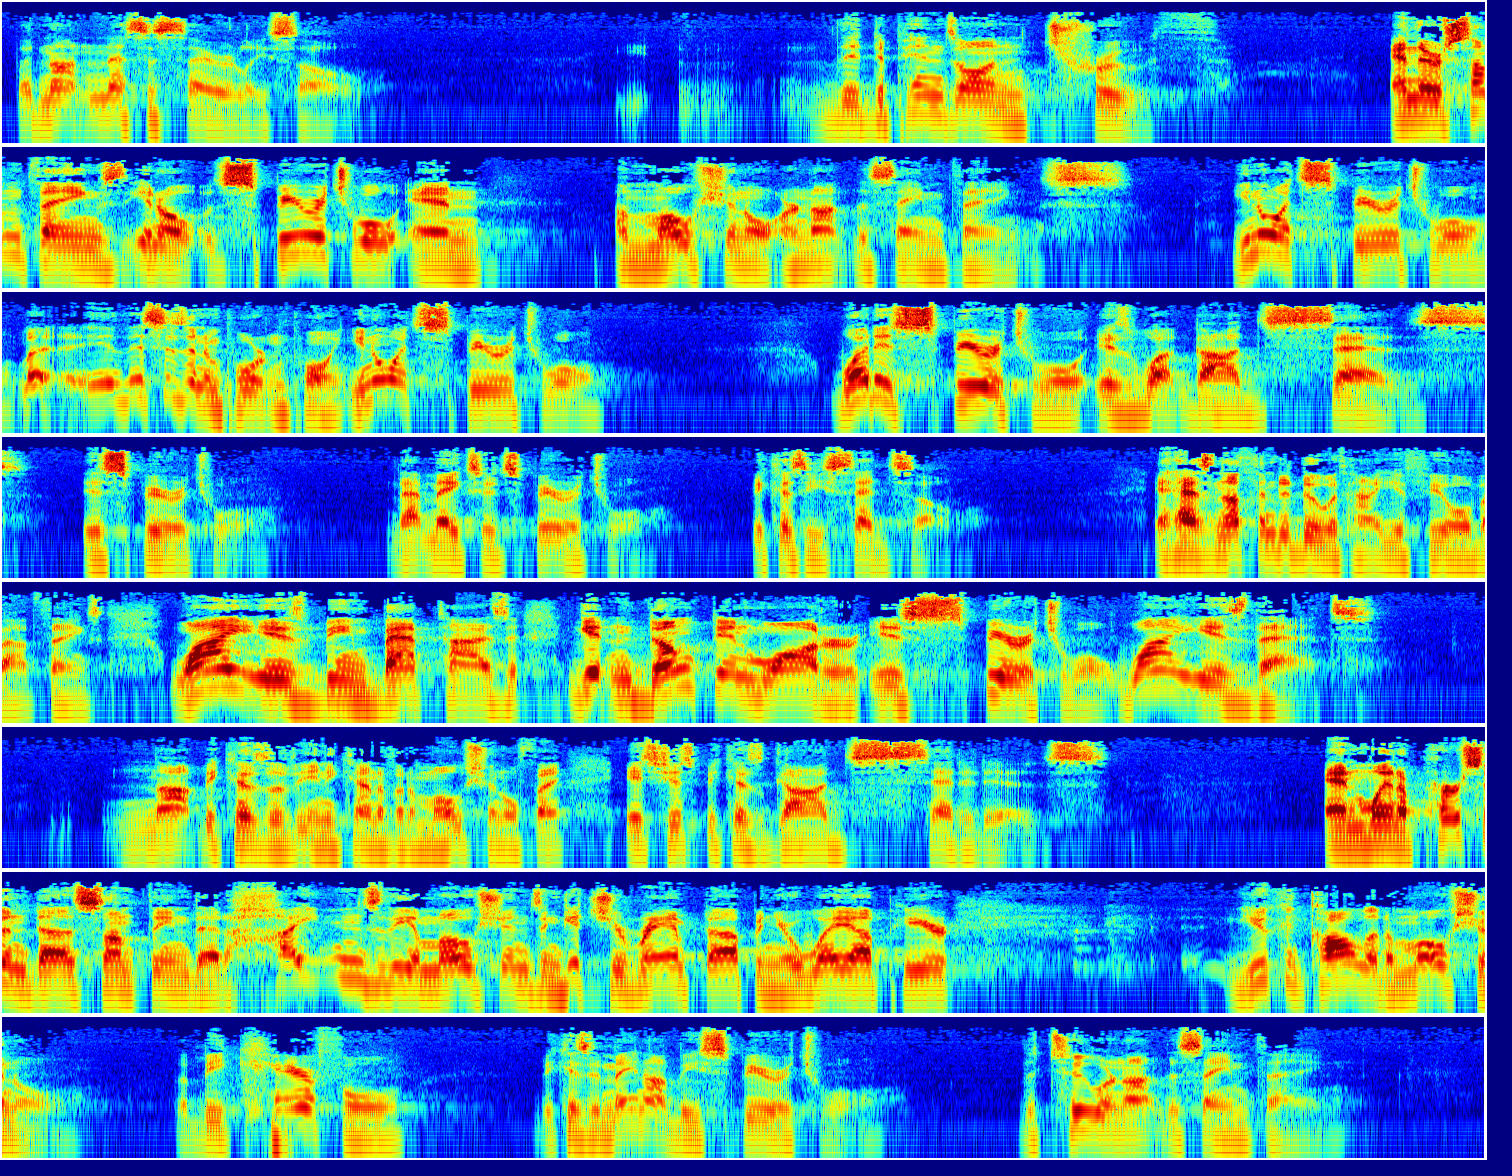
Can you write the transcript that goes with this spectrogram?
but not necessarily so. It depends on truth. And there are some things, you know, spiritual and emotional are not the same things. You know what's spiritual? This is an important point. You know what's spiritual? What is spiritual is what God says is spiritual. That makes it spiritual because He said so. It has nothing to do with how you feel about things. Why is being baptized, getting dunked in water is spiritual? Why is that? Not because of any kind of an emotional thing. It's just because God said it is. And when a person does something that heightens the emotions and gets you ramped up and you're way up here, you can call it emotional, but be careful because it may not be spiritual. The two are not the same thing.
